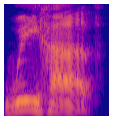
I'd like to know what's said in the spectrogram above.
We have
